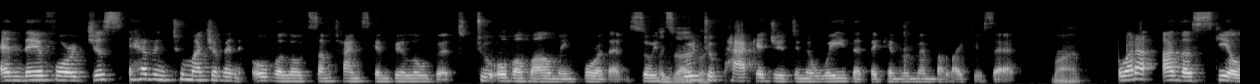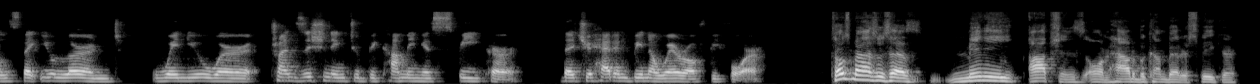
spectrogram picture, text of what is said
And therefore, just having too much of an overload sometimes can be a little bit too overwhelming for them. So it's exactly. good to package it in a way that they can remember, like you said. Right what are other skills that you learned when you were transitioning to becoming a speaker that you hadn't been aware of before? Toastmasters has many options on how to become better speaker.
